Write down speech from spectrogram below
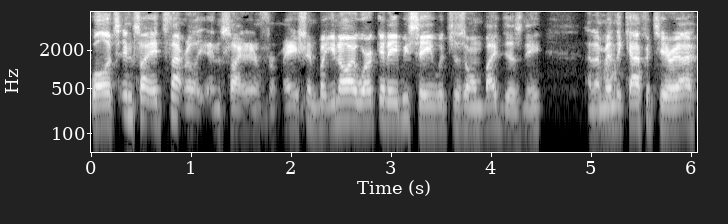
Well, it's inside. It's not really inside information, but you know, I work at ABC, which is owned by Disney, and I'm in the cafeteria,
